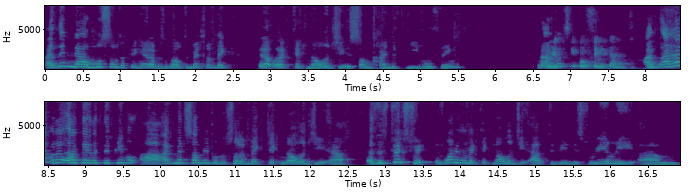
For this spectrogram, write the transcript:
and then now Muslims are picking it up as well to make, sort of make it out like technology is some kind of evil thing. And I've Really? met people think that? I've, I have like they like the people. Uh, I've met some people who sort of make technology out. Uh, there's two extremes. There's one people who make technology out to be this really, um,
